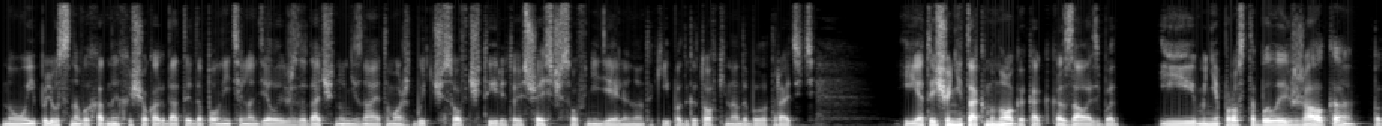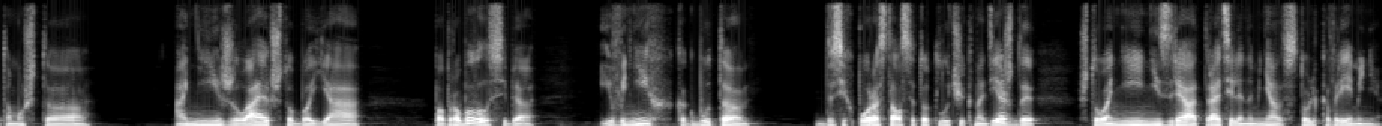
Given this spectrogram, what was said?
Ну и плюс на выходных еще, когда ты дополнительно делаешь задачи, ну не знаю, это может быть часов 4, то есть 6 часов в неделю на такие подготовки надо было тратить. И это еще не так много, как казалось бы. И мне просто было их жалко, потому что они желают, чтобы я попробовал себя, и в них как будто до сих пор остался тот лучик надежды, что они не зря тратили на меня столько времени,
